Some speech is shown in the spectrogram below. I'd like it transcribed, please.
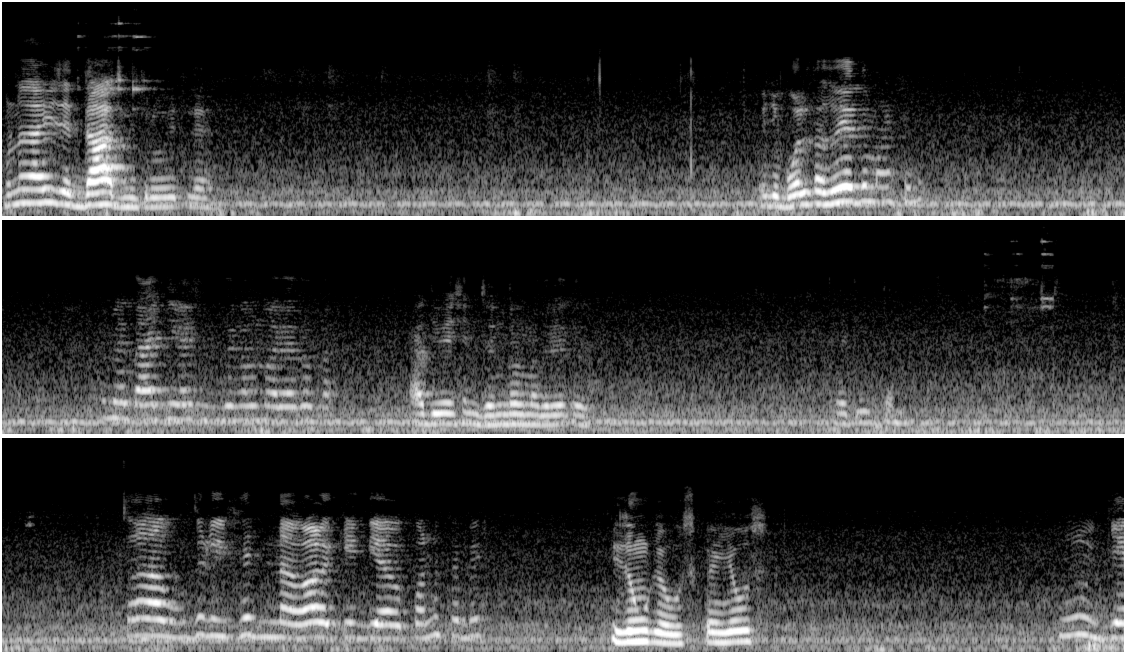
મને આવી જાય દાદ મિત્રો એટલે. પછી બોલતા જોઈએ તે માણસો. આદિવાસી જંગલમાં રહેતા આદિવાસી જંગલમાં જ રહેતો એટલે આ ઉજળી ખેતના વાળ કે દ્યા કોને ખબર? એ તો હું કેવું છે? કઈ એવું હું કે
